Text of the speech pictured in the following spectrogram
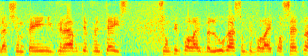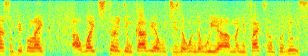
like champagne. You could have a different taste. Some people like beluga, some people like osetra, some people like uh, white sturgeon caviar, which is the one that we uh, manufacture and produce.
